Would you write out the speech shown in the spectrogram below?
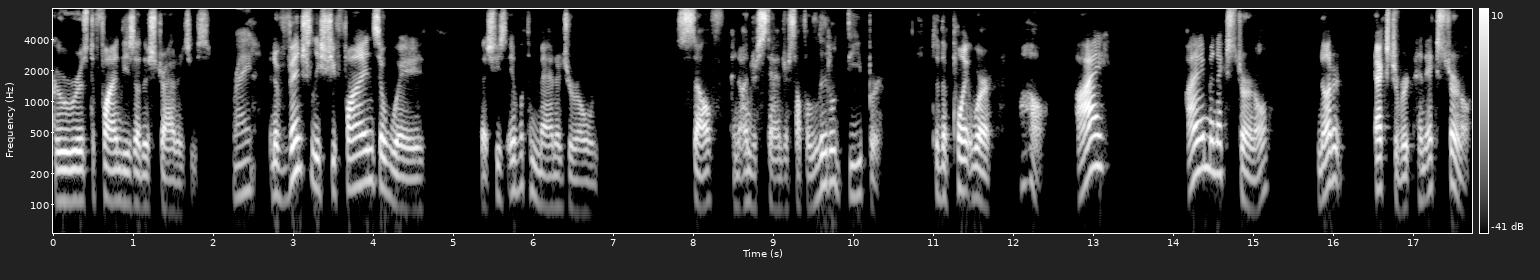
gurus to find these other strategies right? and eventually she finds a way that she's able to manage her own self and understand yourself a little deeper to the point where oh i i am an external not an extrovert an external.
